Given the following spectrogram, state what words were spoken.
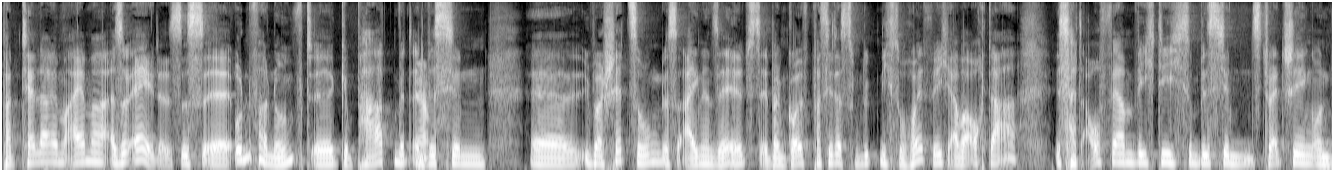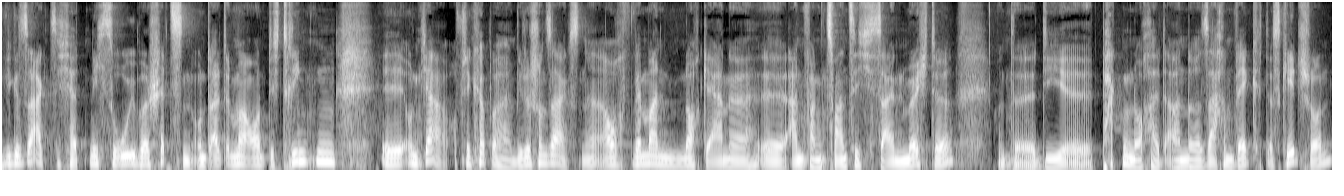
Patella im Eimer. Also ey, das ist äh, Unvernunft, äh, gepaart mit ein ja. bisschen äh, Überschätzung des eigenen Selbst. Äh, beim Golf passiert das zum Glück nicht so häufig, aber auch da ist halt Aufwärmen wichtig, so ein bisschen Stretching und wie gesagt, sich halt nicht so überschätzen und halt immer ordentlich trinken äh, und ja, auf den Körper hören, wie du schon sagst. Ne? Auch wenn man noch gerne äh, Anfang 20 sein möchte und äh, die packen noch halt andere Sachen weg, das geht schon.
